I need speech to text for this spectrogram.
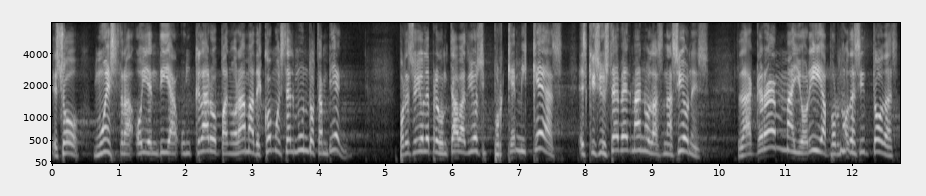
Eso muestra hoy en día un claro panorama de cómo está el mundo también. Por eso yo le preguntaba a Dios, ¿por qué Miqueas? Es que si usted ve, hermano, las naciones, la gran mayoría, por no decir todas,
